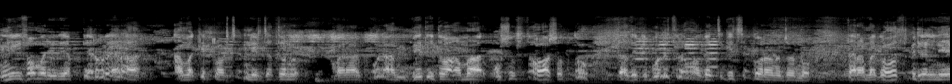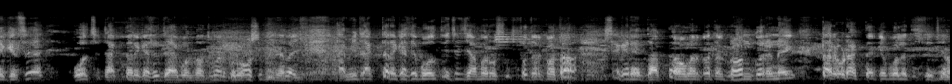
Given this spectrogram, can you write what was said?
নীলফামারি র্যাব এরা আমাকে টর্চার নির্যাতন করার পর আমি ব্যতীত আমার অসুস্থ হওয়া সত্ত্বেও তাদেরকে বলেছিলাম আমাকে চিকিৎসা করানোর জন্য। তারা আমাকে হসপিটাল নিয়ে গেছে। বলছে, ডাক্তারের কাছে যাই বলব, তোমার কোনো অসুবিধা নাই। আমি ডাক্তারের কাছে বলতেছি যে, আমার অসুস্থতার কথা। সেখানে ডাক্তার আমার কথা গ্রহণ করে নেই। তারও ডাক্তারকে বলে দিচ্ছে যেন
